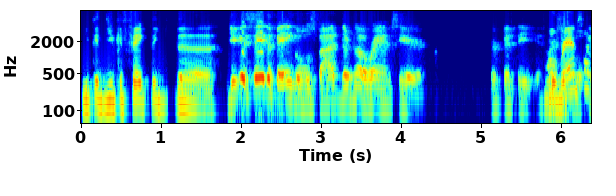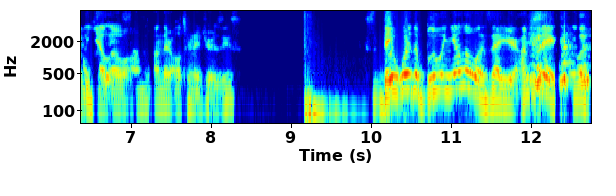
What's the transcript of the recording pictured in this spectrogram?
you could you could fake the the. You can say the Bengals, but I- there's no Rams here for fifty. for Well, Rams have a yellow on, on their alternate jerseys. They were the blue and yellow ones that year. I'm just saying. look,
